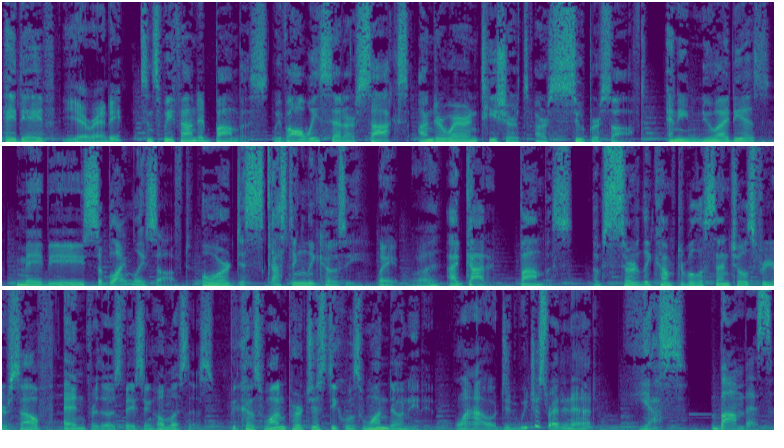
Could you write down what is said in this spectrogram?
Hey, Dave. Yeah, Randy. Since we founded Bombas, we've always said our socks, underwear, and t shirts are super soft. Any new ideas? Maybe sublimely soft. Or disgustingly cozy. Wait, what? I got it. Bombas. Absurdly comfortable essentials for yourself and for those facing homelessness. Because one purchased equals one donated. Wow, did we just write an ad? Yes. Bombas.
